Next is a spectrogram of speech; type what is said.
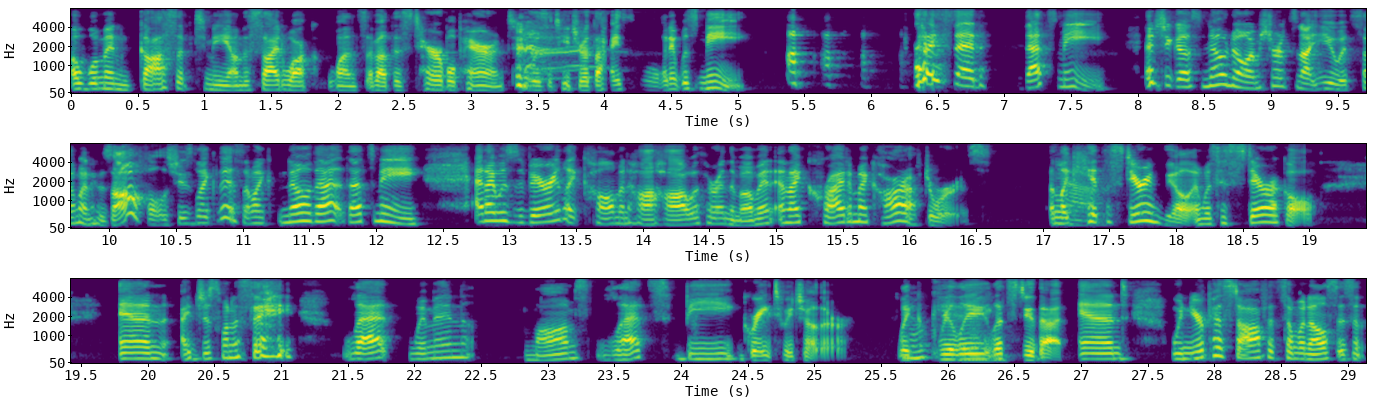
a woman gossip to me on the sidewalk once about this terrible parent who was a teacher at the high school, and it was me. And I said, "That's me." And she goes, "No, no, I'm sure it's not you. It's someone who's awful." She's like this. I'm like, "No, that that's me." And I was very like calm and ha ha with her in the moment, and I cried in my car afterwards and like Yeah. hit the steering wheel and was hysterical. And I just want to say, let women, moms, let's be great to each other. Like, No really, let's do that. And when you're pissed off at someone else isn't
